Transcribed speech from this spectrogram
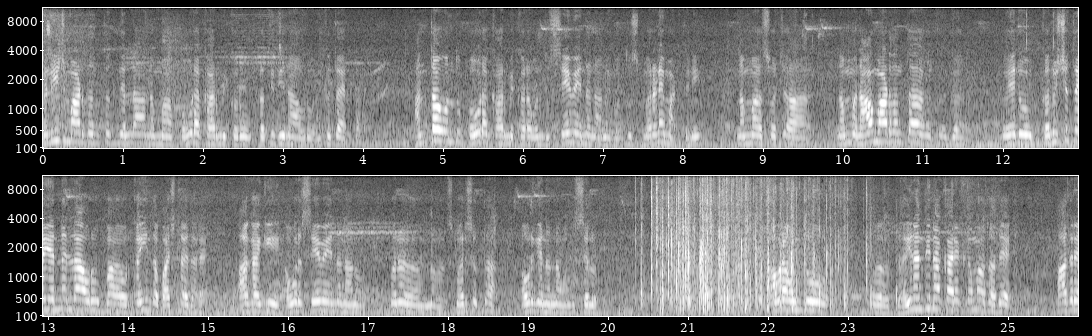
ಗಲೀಜು ಮಾಡಿದಂಥದ್ದನ್ನೆಲ್ಲ ನಮ್ಮ ಪೌರ ಕಾರ್ಮಿಕರು ಪ್ರತಿದಿನ ಅವರು ಇಕ್ಕುತ್ತಾ ಇರ್ತಾರೆ. ಅಂಥ ಒಂದು ಪೌರ ಕಾರ್ಮಿಕರ ಒಂದು ಸೇವೆಯನ್ನು ನಾನು ಇವತ್ತು ಸ್ಮರಣೆ ಮಾಡ್ತೀನಿ. ನಮ್ಮ ಸ್ವಚ್ಛ ನಮ್ಮ ನಾವು ಮಾಡಿದಂಥ ಏನು ಕಲುಷಿತೆಯನ್ನೆಲ್ಲ ಅವರು ಬ, ಅವ್ರ ಕೈಯಿಂದ ಬಾಚ್ತಾ ಇದ್ದಾರೆ. ಹಾಗಾಗಿ ಅವರ ಸೇವೆಯನ್ನು ನಾನು ಪುನಃ ಸ್ಮರಿಸುತ್ತಾ ಅವ್ರಿಗೆ ನನ್ನ ಒಂದು ಸೆಲ್ಯೂಟ್. ಅವರ ಒಂದು ದೈನಂದಿನ ಕಾರ್ಯಕ್ರಮ ಅದು ಅದೇ. ಆದರೆ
